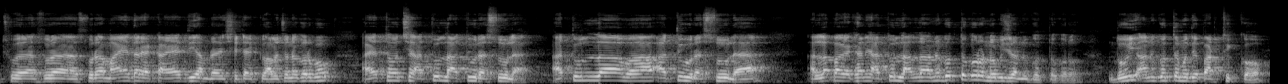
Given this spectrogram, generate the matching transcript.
সুরা- মায়েদার একটা আয়াত দিয়ে আমরা সেটা একটু আলোচনা করব। আয়াত হচ্ছে, আতুল্লা আতু রাসুলা। আতুল্লাহ ওয়া আতু রাসুলা। আল্লাহ পাক এখানে আতুল্লাহ আল্লাহ আনুগত্য করো, নবীজির আনুগত্য করো। দুই আনুগত্যের মধ্যে পার্থক্য।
